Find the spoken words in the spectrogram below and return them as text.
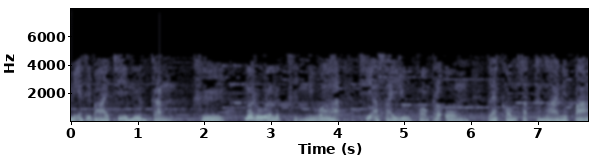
มีอธิบายที่เนื่องกัน คือเมื่อรู้ระลึกถึงนิว่าที่อาศัยอยู่ของพระองค์ และของสัตว์ทั้งหลายในปาง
